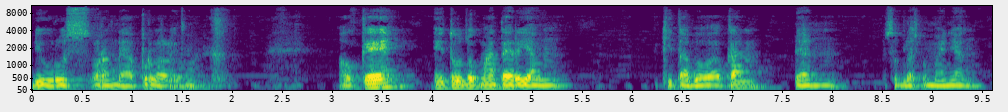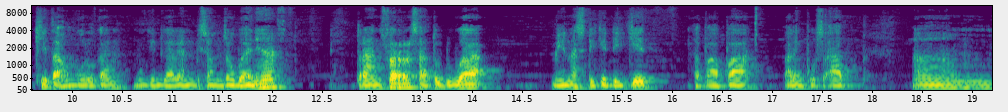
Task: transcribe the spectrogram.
diurus orang dapur kalau itu. Oke, itu untuk materi yang kita bawakan dan 11 pemain yang kita unggulkan. Mungkin kalian bisa mencobanya. Transfer 1-2 minus dikit-dikit nggak apa-apa. Paling push up. Em,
